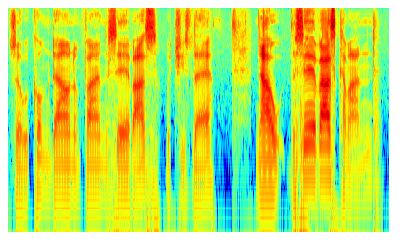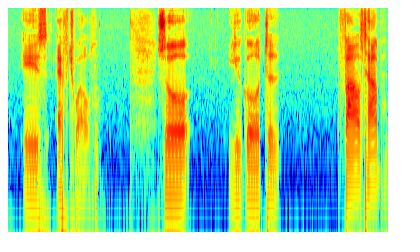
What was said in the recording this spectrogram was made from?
So we'll come down and find the save as which is there. Now the save as command is F12 so you go to File tab,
